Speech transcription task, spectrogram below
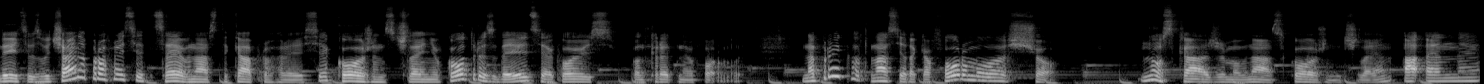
Дивіться, звичайна прогресія це в нас така прогресія, кожен з членів котрої задається якоюсь конкретною формулою. Наприклад, в нас є така формула, що, ну, скажімо, в нас кожен член АН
